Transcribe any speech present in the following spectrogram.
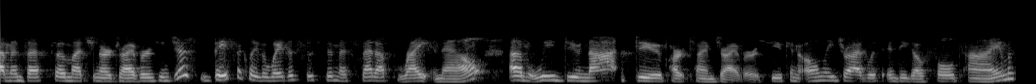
um, invest so much in our drivers and just basically the way the system is set up right now, um, we do not do part-time drivers. You can only drive with IndyGo full-time.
